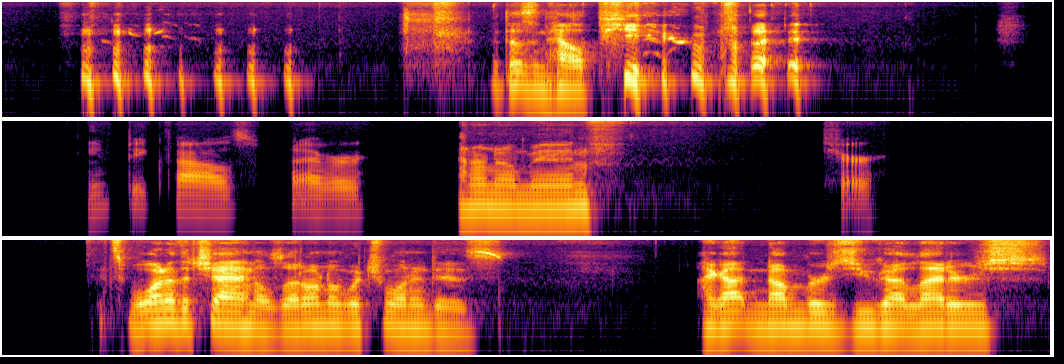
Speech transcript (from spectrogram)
it doesn't help you, but big files, whatever. I don't know, man. Sure. It's one of the channels. I don't know which one it is. I got numbers, you got letters.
